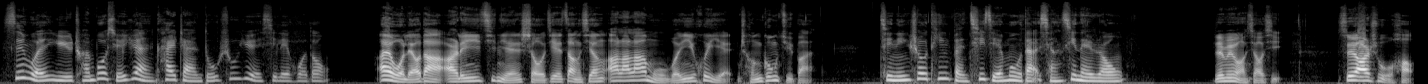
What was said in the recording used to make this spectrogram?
新闻与传播学院开展读书月系列活动。爱我辽大二零一七年首届藏乡阿拉拉姆文艺汇演成功举办，请您收听本期节目的详细内容。人民网消息，四月二十五号，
